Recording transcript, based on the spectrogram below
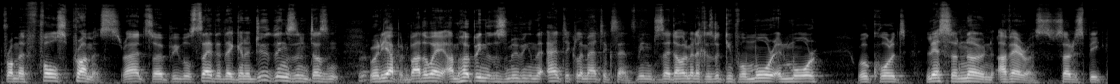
from a false promise, right? So people say that they're going to do things and it doesn't really happen. By the way, I'm hoping that this is moving in the anticlimactic sense, meaning to say David Melech is looking for more and more, we'll call it lesser known averos, so to speak.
